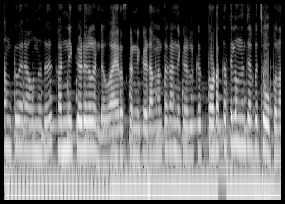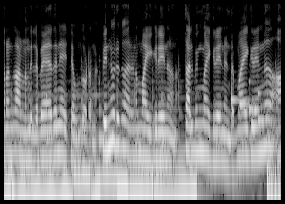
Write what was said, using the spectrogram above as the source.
നമുക്ക് വരാവുന്നത് കണ്ണിക്കേടുകളുണ്ട്. വൈറസ് കണ്ണിക്കേട് അങ്ങനത്തെ കണ്ണിക്കേടുകൾക്ക് തുടക്കത്തിലൊന്നും ചിലപ്പോൾ ചുവപ്പ് നിറം കാണണമെന്നില്ല ഏറ്റവും തുടങ്ങുക പിന്നെ ഒരു കാരണം മൈഗ്രെയിൻ ആണ്. തൽബിങ് മൈഗ്രെയിൻ ഉണ്ട്. മൈഗ്രെയിന് ആ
